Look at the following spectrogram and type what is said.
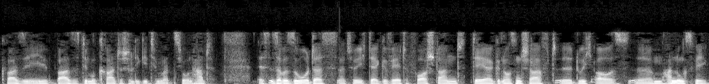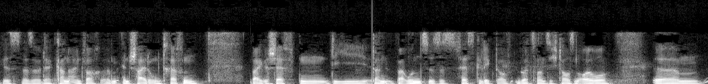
quasi basisdemokratische Legitimation hat. Es ist aber so, dass natürlich der gewählte Vorstand der Genossenschaft äh, durchaus ähm, handlungsfähig ist. Also der kann einfach ähm, Entscheidungen treffen. Bei Geschäften, die dann bei uns ist es festgelegt auf über 20.000 Euro ähm,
